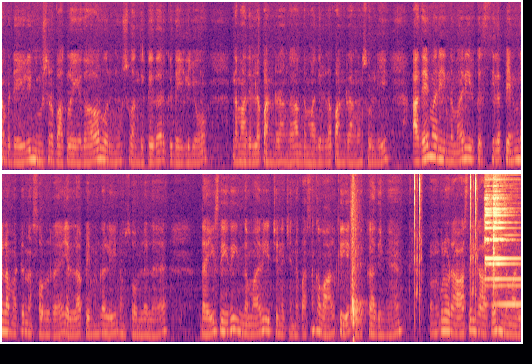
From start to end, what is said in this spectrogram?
நம்ம டெய்லி நியூஸில் பார்க்கல. ஏதாவது ஒரு நியூஸ் வந்துகிட்டே தான் இருக்குது டெய்லியும் இந்த மாதிரிலாம் பண்ணுறாங்க அந்த மாதிரிலாம் பண்ணுறாங்கன்னு சொல்லி அதே மாதிரி இந்த மாதிரி இருக்க சில பெண்களை மட்டும் நான் சொல்கிறேன் எல்லா பெண்களையும் நான் சொல்லலை. தயவுசெய்து இந்த மாதிரி சின்ன சின்ன பசங்க வாழ்க்கையே கெடுக்காதீங்க. உங்களோட ஆசைக்காக இந்த மாதிரி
